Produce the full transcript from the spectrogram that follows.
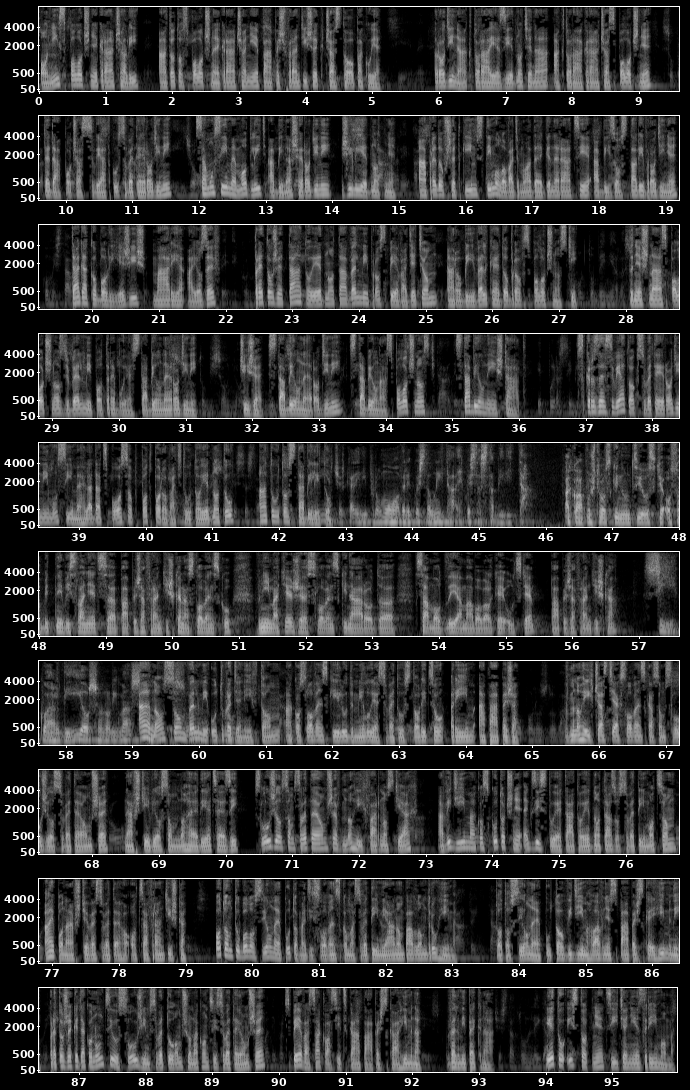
Oni spoločne kráčali a toto spoločné kráčanie pápež František často opakuje. Rodina, ktorá je zjednotená a ktorá kráča spoločne, teda počas Sviatku Svetej rodiny, sa musíme modliť, aby naše rodiny žili jednotne a predovšetkým stimulovať mladé generácie, aby zostali v rodine, tak ako boli Ježiš, Mária a Jozef, pretože táto jednota veľmi prospieva deťom a robí veľké dobro v spoločnosti. Dnešná spoločnosť veľmi potrebuje stabilné rodiny. Čiže stabilné rodiny, stabilná spoločnosť, stabilný štát. Skrze Sviatok Svetej rodiny musíme hľadať spôsob podporovať túto jednotu a túto stabilitu. Ako apoštolský nuncius ste osobitný vyslanec pápeža Františka na Slovensku. Vnímate, že slovenský národ sa modlí a má vo veľkej úcte pápeža Františka? Áno, som veľmi utvrdený v tom, ako slovenský ľud miluje Svetú stolicu, Rím a pápeža. V mnohých častiach Slovenska som slúžil Sveté Omše, navštívil som mnohé diecézy, slúžil som Sveté Omše v mnohých farnostiach a vidím, ako skutočne existuje táto jednota so Svetým Otcom aj po návšteve Svetého Otca Františka. Potom tu bolo silné puto medzi Slovenskom a Svetým Jánom Pavlom II. Toto silné puto vidím hlavne z pápežskej hymny, pretože keď ako nuncius slúžim Svetú Omšu na konci Svetej Omše, spieva sa klasická pápežská hymna veľmi pekná. Je tu istotne cítenie s Rímom.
